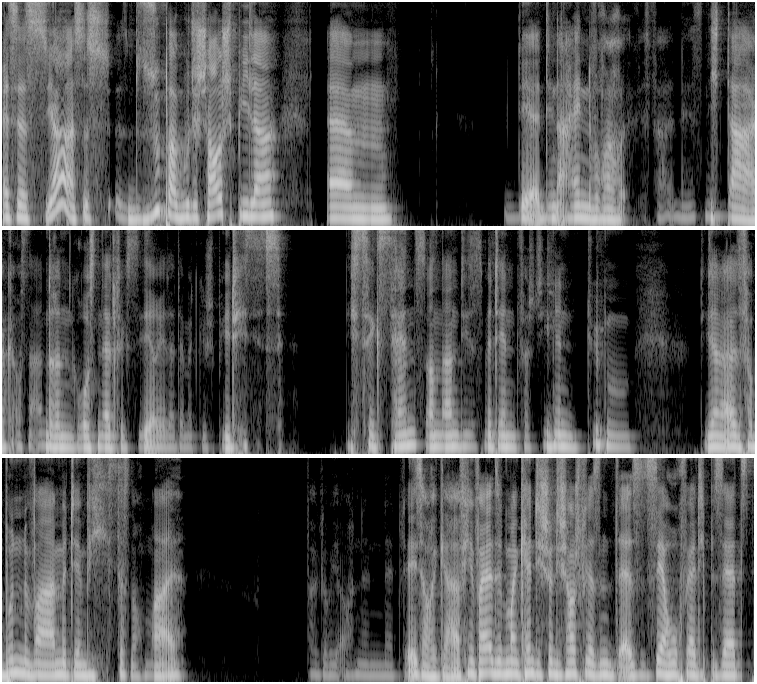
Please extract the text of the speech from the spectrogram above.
Es ist, ja, es ist super gute Schauspieler. Ähm, der, den einen, worauf, ist nicht Dark, aus einer anderen großen Netflix-Serie, da hat er mitgespielt. Hieß es nicht Six Sense, sondern dieses mit den verschiedenen Typen, die dann also verbunden waren mit dem, wie hieß das nochmal? War, glaube ich, auch eine Netflix. Ist auch egal. Auf jeden Fall, also man kennt die schon, die Schauspieler sind, es ist sehr hochwertig besetzt.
